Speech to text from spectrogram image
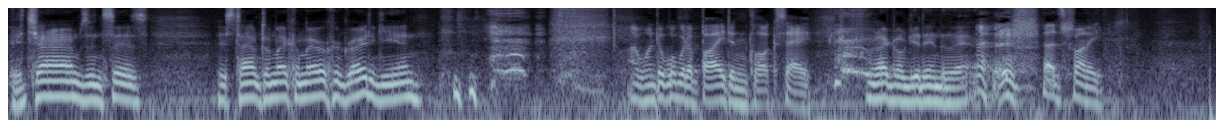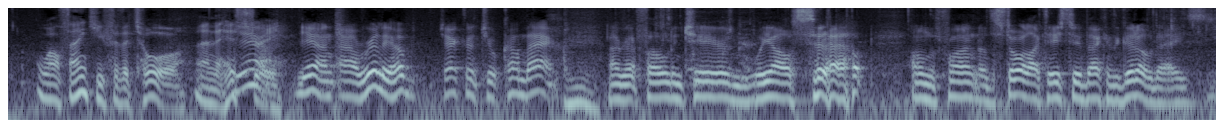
it chimes and says, It's time to make America great again. I wonder what would a Biden clock say. We're not going to get into that. That's funny. Well, thank you for the tour and the history. Yeah, yeah and I really hope, Jack, that you'll come back. Mm. I've got folding chairs, and we all sit out on the front of the store like they used to back in the good old days.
